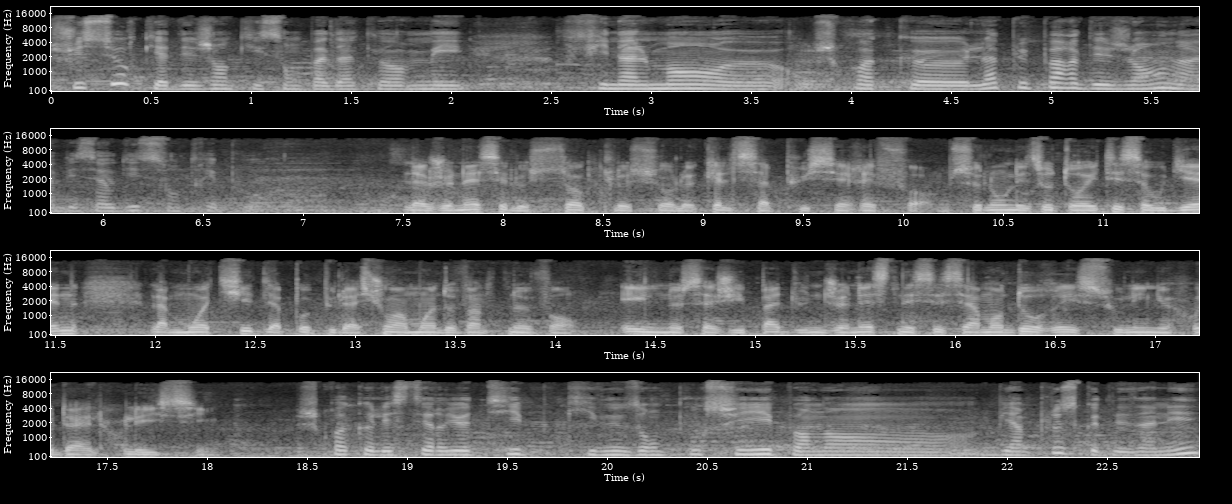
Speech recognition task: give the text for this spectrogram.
je suis sûre qu'il y a des gens qui ne sont pas d'accord, mais finalement, euh, je crois que la plupart des gens en Arabie Saoudite sont très pour. La jeunesse est le socle sur lequel s'appuient ces réformes. Selon les autorités saoudiennes, la moitié de la population a moins de 29 ans. Et il ne s'agit pas d'une jeunesse nécessairement dorée, souligne Houda El ici. Je crois que les stéréotypes qui nous ont poursuivis pendant bien plus que des années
